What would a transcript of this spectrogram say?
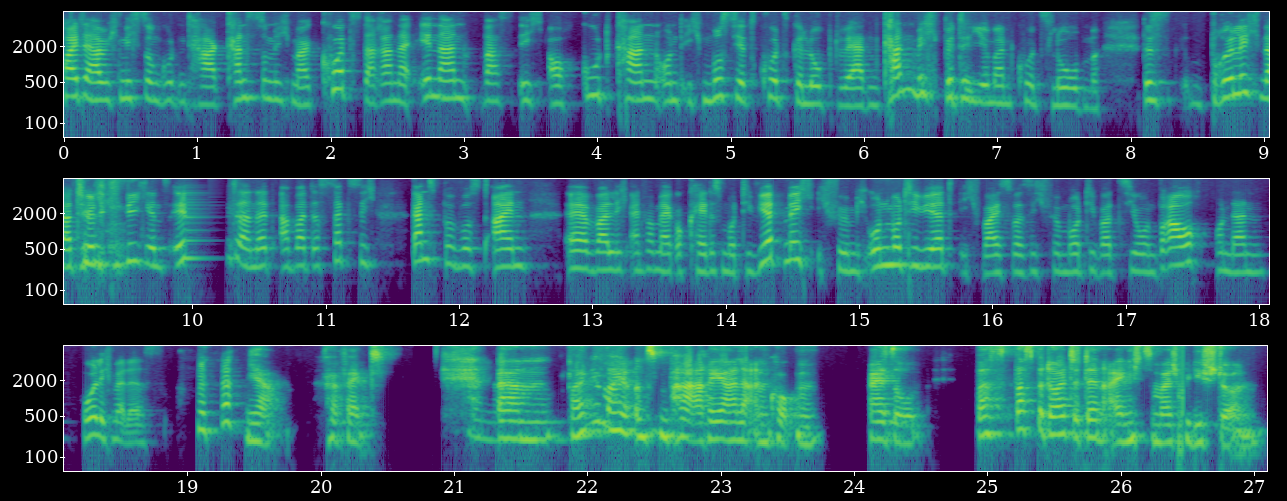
heute habe ich nicht so einen guten Tag. Kannst du mich mal kurz daran erinnern, was ich auch gut kann und ich muss jetzt kurz gelobt werden? Kann mich bitte jemand kurz loben? Das brülle ich natürlich nicht ins Internet, aber das setze ich ganz bewusst ein, äh, weil ich einfach merke, okay, das motiviert mich, ich fühle mich unmotiviert, ich weiß, was ich für Motivation brauche und dann hole ich mir das. ja, perfekt. Genau. Ähm, wollen wir mal uns ein paar Areale angucken? Also, was, was bedeutet denn eigentlich zum Beispiel die Stirn?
